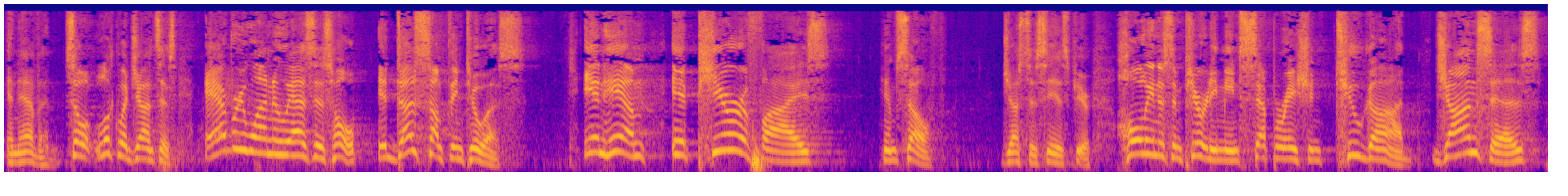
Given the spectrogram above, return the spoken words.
in heaven. So look what John says. Everyone who has this hope, it does something to us. In him, it purifies himself just as he is pure. Holiness and purity means separation to God. John says,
